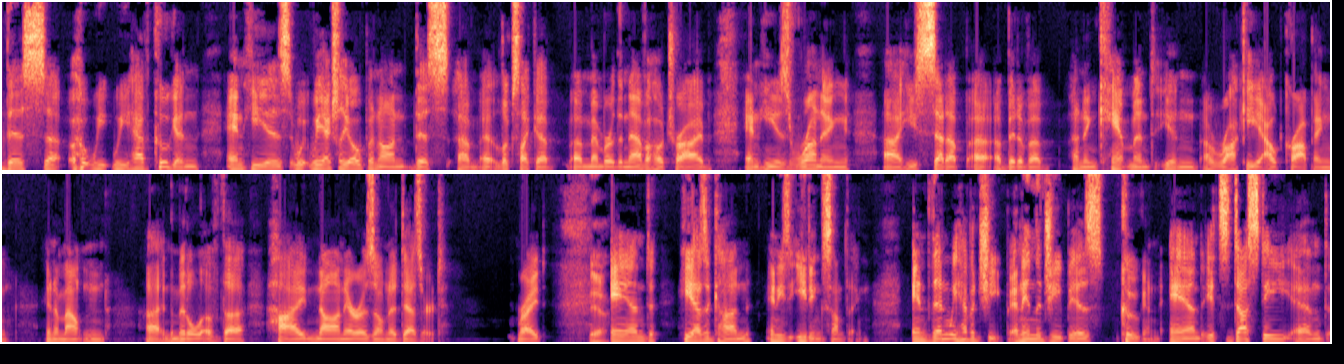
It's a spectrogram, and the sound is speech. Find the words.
this uh, we we have Coogan and he is we, we actually open on this um, it looks like a, a, member of the Navajo tribe and he is running uh, he's set up a, a, bit of a an encampment in a rocky outcropping in a mountain uh, in the middle of the high non-Arizona desert right? Yeah. And he has a gun and he's eating something. And then we have a Jeep, and in the Jeep is Coogan, and it's dusty and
